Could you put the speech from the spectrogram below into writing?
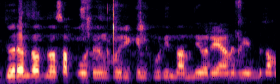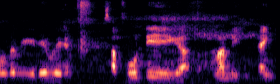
ഇതുവരെ തന്ന സപ്പോർട്ടുകൾക്ക് ഒരിക്കൽ കൂടി നന്ദി പറയുകയാണ്. വീണ്ടും നമ്മുടെ വീഡിയോ വരും. സപ്പോർട്ട് ചെയ്യുക. നന്ദി. താങ്ക്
